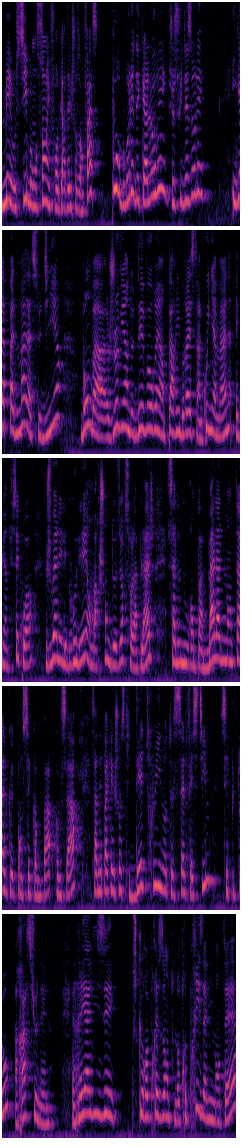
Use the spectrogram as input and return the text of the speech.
Mais aussi, bon sang, il faut regarder les choses en face pour brûler des calories. Je suis désolée. Il n'y a pas de mal à se dire Bon, bah, je viens de dévorer un Paris-Brest un Queen eh bien, tu sais quoi? Je vais aller les brûler en marchant deux heures sur la plage. Ça ne nous rend pas malade mental que de penser comme ça. Ça n'est pas quelque chose qui détruit notre self-esteem, c'est plutôt rationnel. Réaliser ce que représente notre prise alimentaire,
